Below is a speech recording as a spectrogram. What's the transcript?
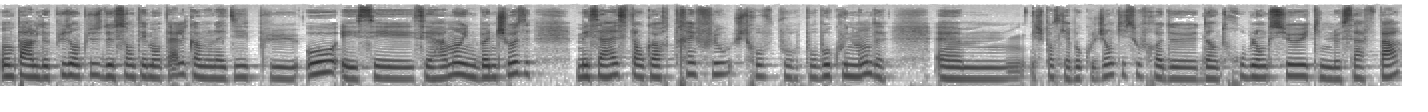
on parle de plus en plus de santé mentale, comme on l'a dit plus haut, et c'est vraiment une bonne chose, mais ça reste encore très flou, je trouve, pour, pour beaucoup de monde. Euh, je pense qu'il y a beaucoup de gens qui souffrent d'un trouble anxieux et qui ne le savent pas,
